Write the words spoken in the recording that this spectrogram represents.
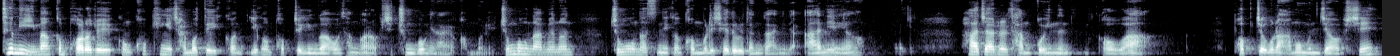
틈이 이만큼 벌어져 있건 코킹이 잘못돼 있건 이건 법적인 거하고 상관없이 준공이 나요 건물이. 준공 나면은 준공 났으니까 건물이 제대로 된 거 아니냐? 아니에요. 하자를 담고 있는 거와 법적으로 아무 문제 없이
